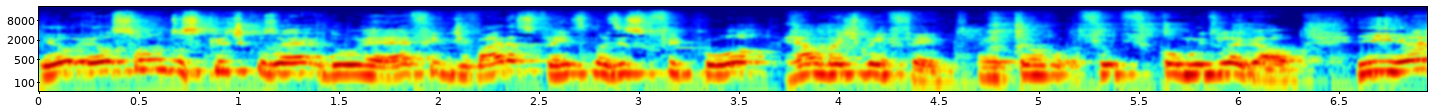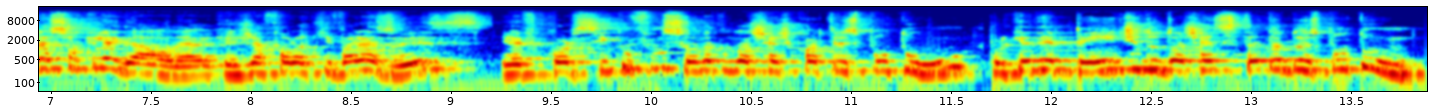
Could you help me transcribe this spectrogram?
Eu, eu sou um dos críticos do EF de várias frentes, mas isso ficou realmente bem feito. Então ficou muito legal. E, e olha só que legal, né? Que a gente já falou aqui várias vezes, EF Core 5 funciona com o .NET Core 3.1, porque depende do .NET Standard 2.1.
